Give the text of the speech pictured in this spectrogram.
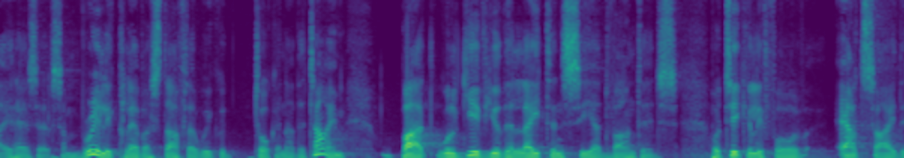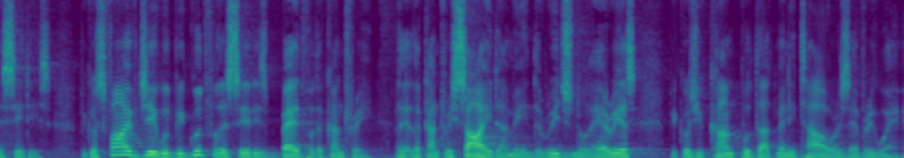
uh, it has uh, some really clever stuff that we could talk another time, but will give you the latency advantage, particularly for outside the cities. Because 5G would be good for the cities, bad for the country, the, the countryside, I mean, the regional areas, because you can't put that many towers everywhere.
